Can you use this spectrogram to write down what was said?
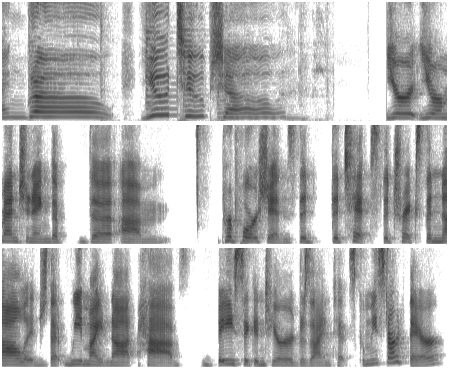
and Grow YouTube show. You're you're mentioning the the um proportions, the the tips, the tricks, the knowledge that we might not have, basic interior design tips. Can we start there?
